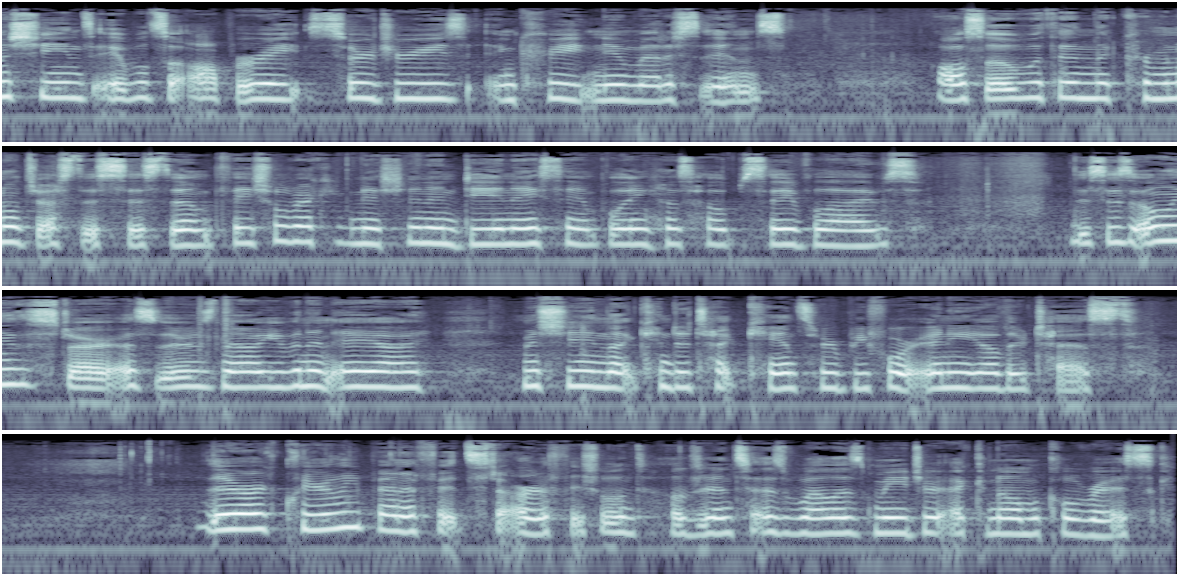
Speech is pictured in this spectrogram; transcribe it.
machines able to operate surgeries and create new medicines. Also, within the criminal justice system, facial recognition and DNA sampling has helped save lives. This is only the start, as there is now even an AI machine that can detect cancer before any other test. There are clearly benefits to artificial intelligence as well as major economical risk,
